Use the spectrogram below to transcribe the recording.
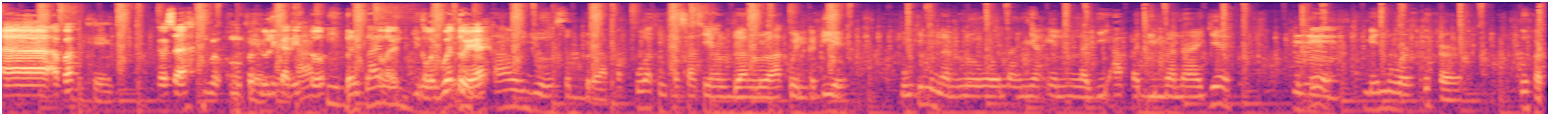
uh, apa okay gak usah memperdulikan okay, itu. Tapi balik lagi, kalau gue tuh ya. Tahu Jul seberapa kuat investasi yang udah lo lakuin ke dia. Mungkin dengan lo nanyain lagi apa di mana aja, hmm. Itu mean worth to her, to her.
